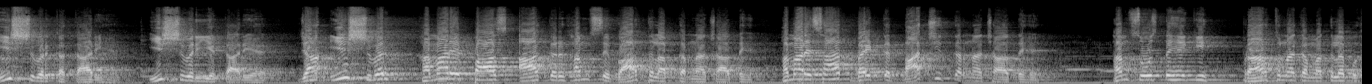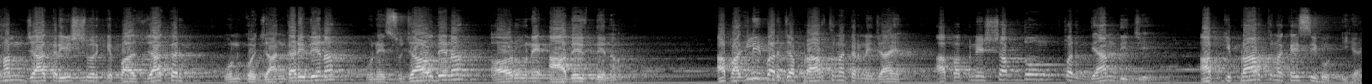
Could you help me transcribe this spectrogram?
ईश्वर का कार्य है, ईश्वरीय कार्य है। जहाँ ईश्वर हमारे पास आकर हमसे वार्तालाप करना चाहते हैं, हमारे साथ बैठकर बातचीत करना चाहते हैं। हम सोचते हैं कि प्रार्थना का मतलब हम जाकर ईश्वर के पास जाकर उनको जानकारी देना, उन्हें सुझाव देना और उन्हें आदेश देना। आप अगली बार जब प्रार्थना करने जाएँ, आप अपने शब्दों पर ध्यान दीजिए। आपकी प्रार्थना कैसी होती है?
